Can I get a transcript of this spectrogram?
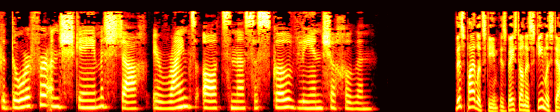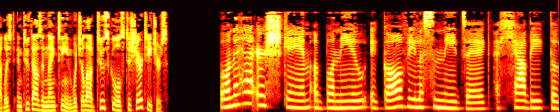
go an scéim isteach er i roinnt áiteanna sa scoil bhliain se chugainn. This pilot scheme is based on a scheme established in 2019 which allowed two schools to share teachers. Bunaithe ar er scéim a bunaíodh i gá mhíle sa níodeag a cheadaigh do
